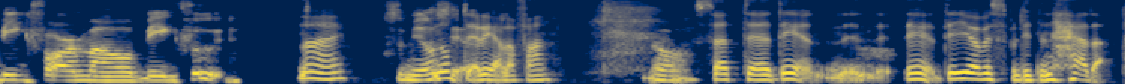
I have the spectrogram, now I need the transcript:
Big Pharma och Big Food. Nej, som jag något ser. är det i alla fall. Ja. Så att eh, det, det, det, gör vi som en liten head-up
